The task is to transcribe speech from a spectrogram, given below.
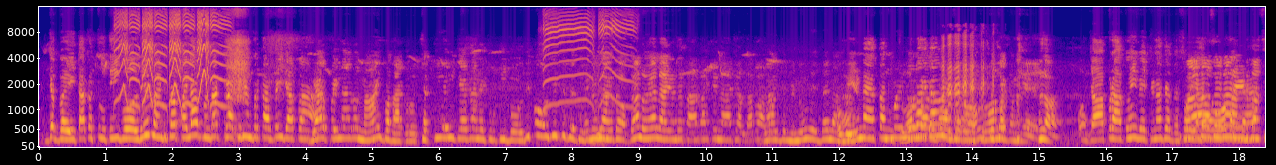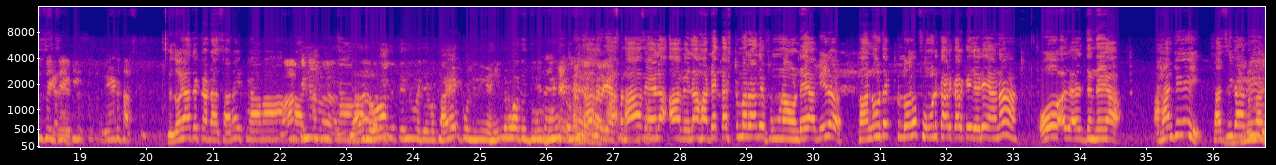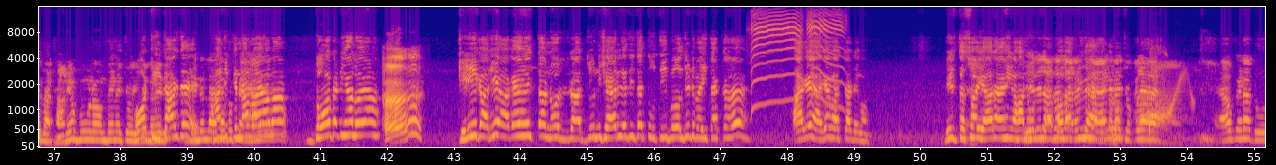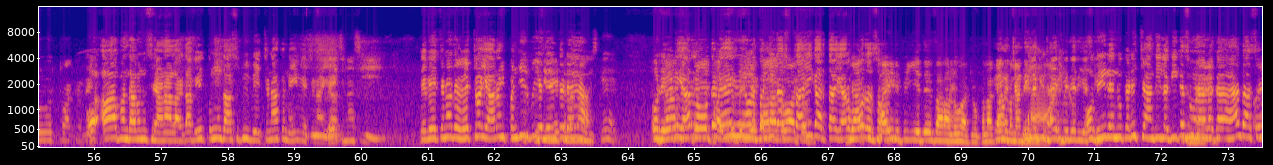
ਜਬਈ ਤੱਕ ਤੂਤੀ ਬੋਲਦੀ ਮਿੰਟ ਤੋਂ ਪਹਿਲਾਂ ਬੰਦਾ ਟਰੱਕ ਦੇ ਅੰਦਰ ਕਰਦਾ ਹੀ ਜਾਪਾਂ। ਯਾਰ ਪਹਿਲਾਂ ਇਹਦਾ ਨਾਂ ਹੀ ਪਤਾ ਕਰੋ 36 ਵਾਰੀ ਕਹਿਦਾ ਨੇ ਤੂਤੀ ਬੋਲਦੀ ਬੋਲਦੀ ਕਿਸੇ ਤੂੰ ਮੈਨੂੰ ਲੱਗਦਾ ਉਦਾਂ ਲੋਹਾ ਲੈ ਜਾਂਦਾ ਤਾਂ ਕਰਕੇ ਨਾ ਚੱਲਦਾ ਭਾਵੇਂ। ਨਾਲ ਤੇ ਮੈਨੂੰ ਵੀ ਇਦਾਂ ਹੀ ਉਹ ਲੱਗਦਾ ਵੀਰ ਮੈਂ ਤੁਹਾਨੂੰ ਚੋਰ ਲੱਗਦਾ? ਚੋਰ ਲੱਗਣ ਗਿਆ ਉਹ ਜਾ ਭਰਾ ਤੂੰ ਹੀ ਵੇਚਣਾ ਤੇ ਦੱਸੋ ਯਾਰ ਦੱਸ ਉਹ ਇਹਦਾ ਰੇਟ ਹੈ। ਦੱਸ ਸਹੀ ਸਹੀ ਕੀ ਰੇਟ ਦੱਸ ਤੂੰ। ਲੋਹਾ ਤੇ ਤੁਹਾਡਾ ਸਾਰਾ ਹੀ ਪਿਆ ਵਾ ਆਹ ਕਿੰਨਾ ਵੀ ਯਾਰ। ਲੋਹਾ ਤੇ ਤੈਨੂੰ ਅਜੇ ਵਿਖਾਇਆ ਹੀ ਕੁਝ ਨਹੀਂ ਅਸੀਂ ਲੋਹਾ ਤੇ ਦੂਰ ਦੂਰ ਤੋਂ ਆ ਵੇਲਾ ਆ ਵੇਲਾ ਸਾਡੇ ਕਸਟਮਰਾਂ ਦੇ ਫੋਨ ਆਉਂਦੇ ਆ ਵੀਰ। ਸਾਨੂੰ ਤੇ ਲੋਕ ਫੋਨ ਕਰ ਕਰਕੇ ਜਿਹੜੇ ਆ ਨਾ ਉਹ ਅ, ਅ, ਦਿੰਦੇ ਆ। ਹਾਂਜੀ ਸਤਿ ਸ਼੍ਰੀ ਅਕਾਲ ਮੈਨੂੰ ਜੀ। ਲੱਗਦਾ ਥਾਣਿਓਂ ਫੋਨ ਆਉਂਦੇ ਨੇ ਚੋਰੀ ਉਹ ਦੇ ਠੀਕ ਠਾਕ ਜੇ। ਮੈਨੂੰ ਲੱਗਦਾ ਹਾਂਜੀ ਕੋਈ ਕਿੰਨਾ ਪੈਸੇ ਲੋਇਆ ਵਾ? ਦੋ ਗੱਡੀਆਂ ਲੋਇਆ। ਠੀਕ ਆ ਜੀ ਆ ਗਏ ਤੁਹਾਨੂੰ ਰਾਜੂ ਨਸ਼ਹਿਰੀ ਦੀ ਤੇ ਤੂਤੀ ਬੋਲਦੀ ਡਬਈ ਤੱਕ। ਆ ਗਏ ਆ ਗਏ ਬਸ ਤੁਹਾਡੇ ਕੋਲ। ਵੀਰ ਦੱਸੋ ਯਾਰ ਅਸੀਂ ਸਾਨੂੰ ਆਹ ਬੰਦਾ ਮੈਨੂੰ ਸਿਆਣਾ ਲੱਗਦਾ ਵੀਰ ਤੂੰ ਦੱਸ ਵੀ ਵੇਚਣਾ ਕਿ ਨਹੀਂ ਵੇਚਣਾ ਯਾਰ। ਵੇਚਣਾ ਸੀ। ਤੇ ਵੇਚਣਾ ਤੇ ਵੇਚੋ ਯਾਰ ਅਸੀਂ 25 ਰੁਪਏ ਦੇਣ ਤੇ ਡਏ ਉਹ ਰੇਟ ਯਾਰ ਲਾਉਣ ਤੇ ਡਏ ਅਸੀਂ ਹੁਣ 25 ਦਾ 27 ਕਰਤਾ ਯਾਰ ਹੋਰ ਦੱਸੋ। 27 ਰੁਪਏ ਤੇ ਸਾਰਾ ਲੋਹਾ ਚੁੱਕ ਲਾ ਇਹਨੂੰ ਚਾਂਦੀ ਲੱਗੀ 28 ਰੁਪਏ ਦੇ ਦੀ ਉਹ ਵੀਰ ਇਹਨੂੰ ਕਿਹੜੀ ਚਾਂਦੀ ਲੱਗੀ ਕਿ ਸੋਨਾ ਲੱਗਾ ਹੈ ਦੱਸ।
